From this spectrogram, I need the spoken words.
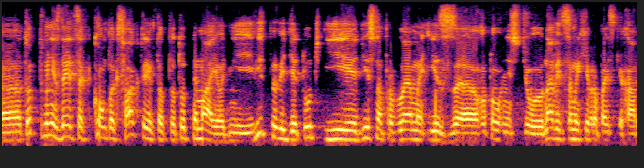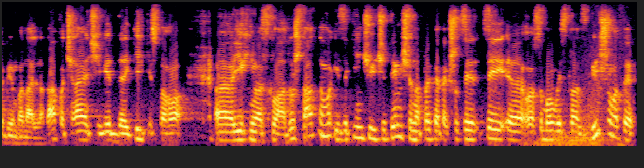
Е, Тут мені здається комплекс факторів, тобто тут немає однієї відповіді. Тут і дійсно проблеми із е, готовністю навіть самих європейських армій банально, да починаючи від кількісного е, їхнього складу штатного і закінчуючи тим, що, наприклад, якщо цей, цей особовий склад збільшувати.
